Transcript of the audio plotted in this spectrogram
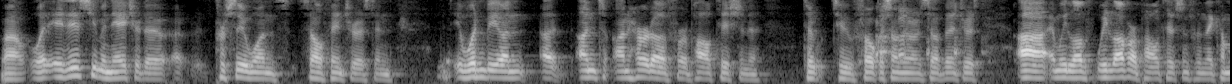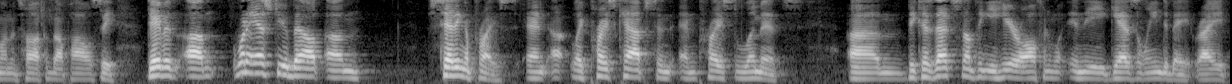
Well, it is human nature to uh, pursue one's self-interest and it wouldn't be un, uh, un, unheard of for a politician to, to, to focus on their own self interest. Uh, and we love, we love our politicians when they come on and talk about policy. David, um, I want to ask you about um, setting a price and uh, like price caps and, and price limits, um, because that's something you hear often in the gasoline debate, right?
